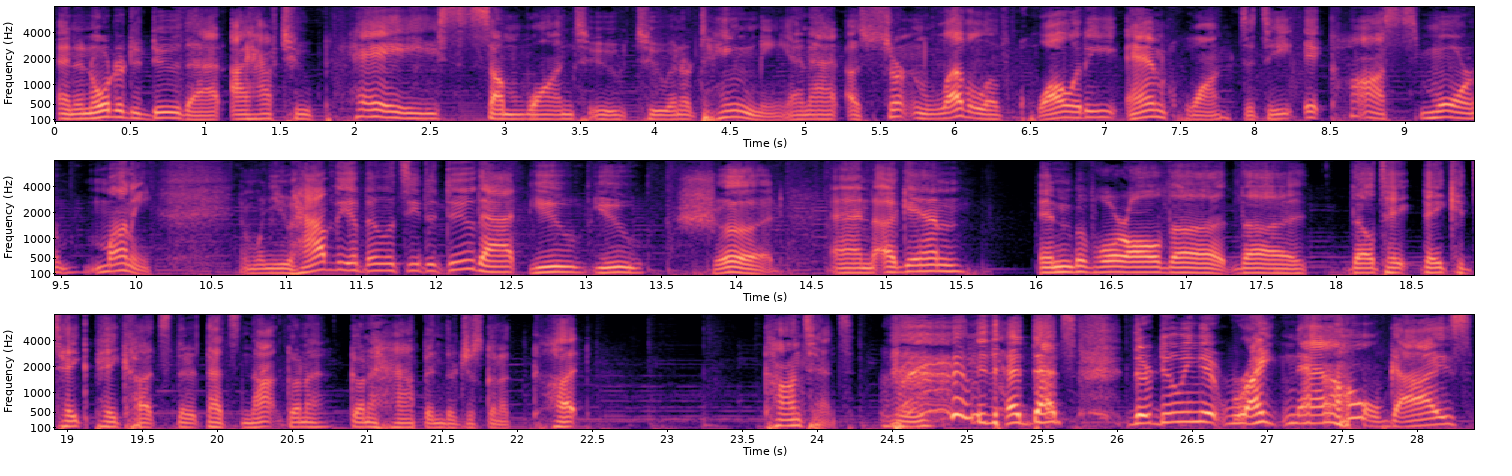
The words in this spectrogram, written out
And in order to do that, I have to pay someone to to entertain me. And at a certain level of quality and quantity, it costs more money. And when you have the ability to do that, you you should. And again, in before all the the they'll take they could take pay cuts. They're, that's not gonna gonna happen. They're just gonna cut content. Mm-hmm. that, that's they're doing it right now, guys.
